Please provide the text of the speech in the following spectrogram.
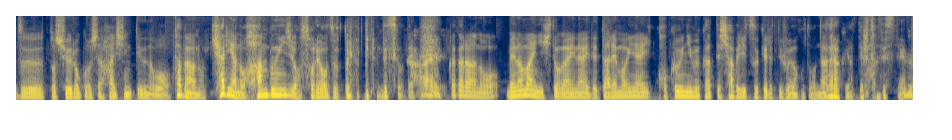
ずーっと収録をして配信っていうのを多分あのキャリアの半分以上それをずっとやってるんですよね。はい、だからあの目の前に人がいないで誰もいない虚空に向かって喋り続けるっていう風なことを長らくやってるとですね、うん。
